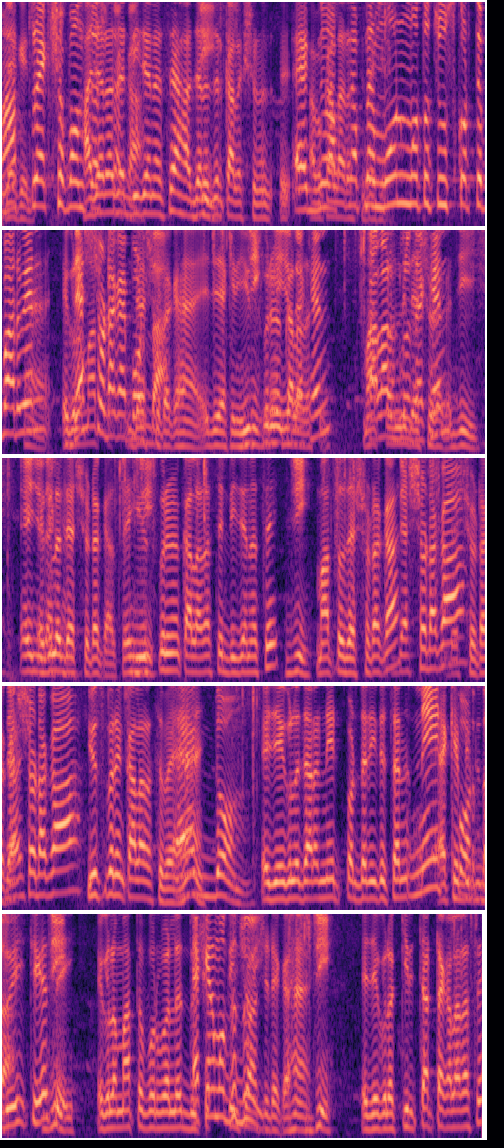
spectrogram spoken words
মাত্র দেখেন। 150 হাজার হাজার ডিজাইন আছে হাজার হাজার কালেকশন একদম আছে আপনার মন মতো চুজ করতে পারবেন এগুলো দেড়শো টাকায় 150 পর্দা টাকা হ্যাঁ এই যে দেখেন হিউজ পরিমাণ কালার আছে কালারগুলো দেখেন। জি এগুলো। দেড়শো টাকা আছে হিউজ পরিমাণ কালার আছে ডিজাইন আছে জি। মাত্র দেড়শো টাকা দেড়শো টাকা দেড়শো টাকা দেড়শো টাকা হিউজ পরিমাণ কালার আছে ভাই হ্যাঁ একদম এই যে এগুলো যারা নেট পর্দা নিতে চান নেট একের ভিতরে দুই ঠিক আছে। এগুলো মাত্র পড়বে হলে। টাকা হ্যাঁ জি। এই যেগুলো কি চারটা কালার আছে?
